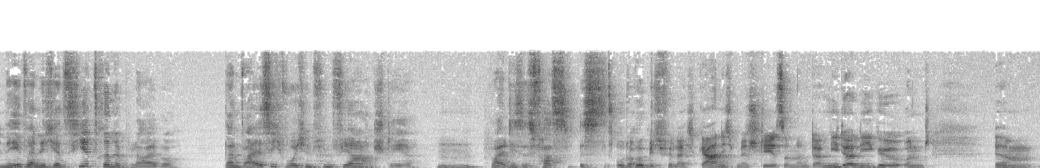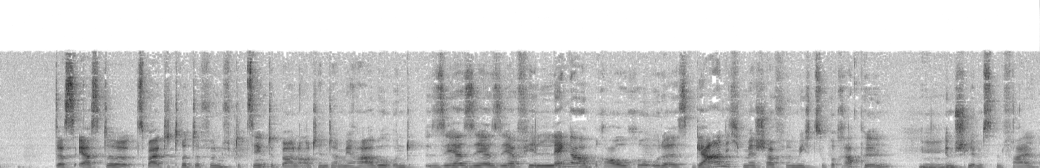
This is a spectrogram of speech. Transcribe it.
nee, wenn ich jetzt hier drinne bleibe, dann weiß ich, wo ich in fünf Jahren stehe. Mhm. Weil dieses Fass ist. Oder ob ich vielleicht gar nicht mehr stehe, sondern da niederliege und ähm, das erste, zweite, dritte, fünfte, zehnte Burnout hinter mir habe und sehr, sehr, sehr viel länger brauche oder es gar nicht mehr schaffe, mich zu berappeln, mhm. im schlimmsten Fall,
